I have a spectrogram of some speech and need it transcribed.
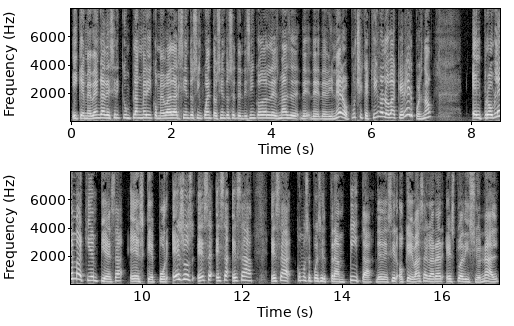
y que me venga a decir que un plan médico me va a dar 150 o 175 dólares más de, de, dinero. Puchica, ¿quién no lo va a querer? Pues no. El problema aquí empieza es que por esos, esa, esa, esa, esa, ¿cómo se puede decir? Trampita de decir, ok, vas a agarrar esto adicional.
